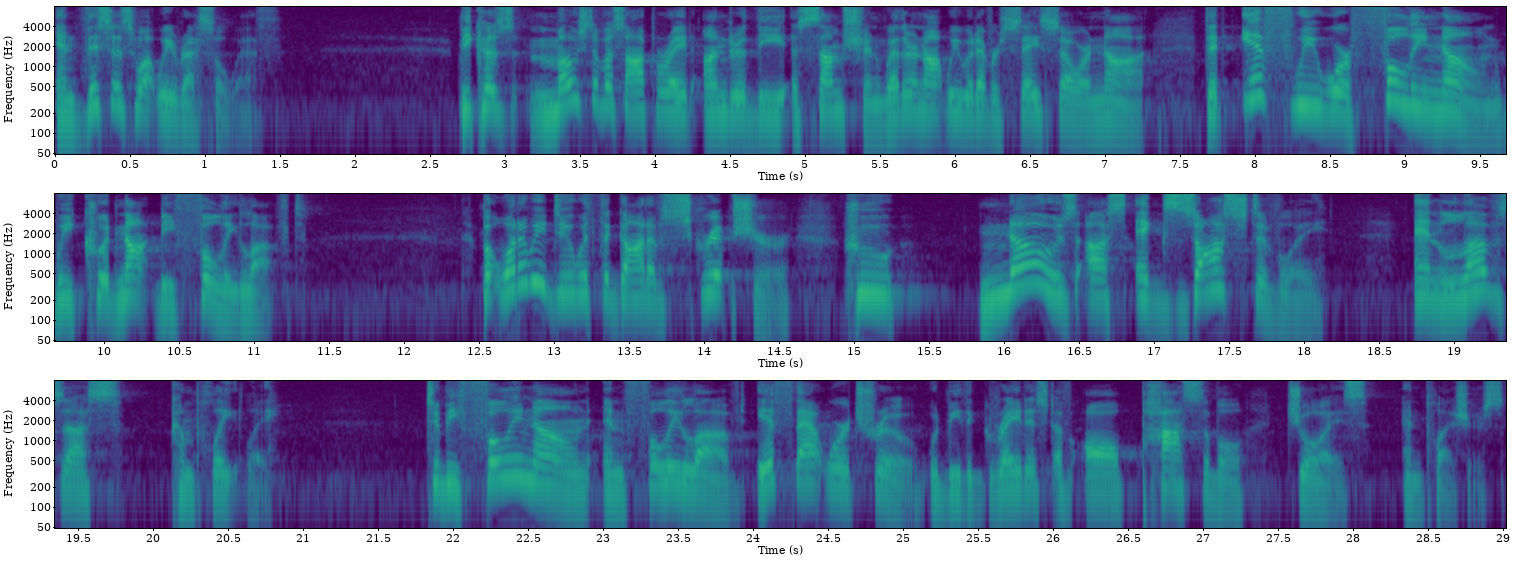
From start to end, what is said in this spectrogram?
And this is what we wrestle with. Because most of us operate under the assumption, whether or not we would ever say so or not, that if we were fully known, we could not be fully loved. But what do we do with the God of Scripture who knows us exhaustively and loves us completely? To be fully known and fully loved, if that were true, would be the greatest of all possible joys and pleasures.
